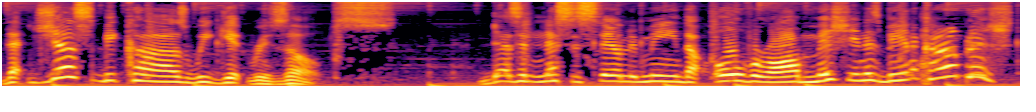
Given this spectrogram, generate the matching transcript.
that just because we get results doesn't necessarily mean the overall mission is being accomplished.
